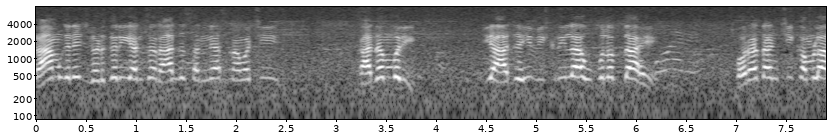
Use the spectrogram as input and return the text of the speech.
राम गणेश गडकरी यांचं राजसन्यास नावाची कादंबरी जी आजही विक्रीला उपलब्ध आहे. थोरातांची कमळा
